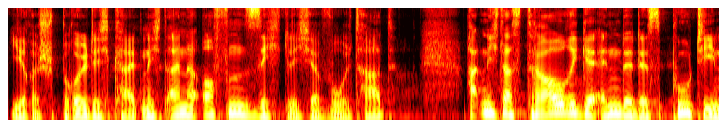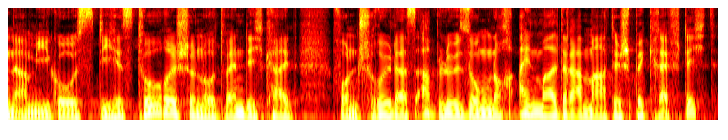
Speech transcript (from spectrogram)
ihre Sprödigkeit nicht eine offensichtliche Wohltat? Hat nicht das traurige Ende des Putin-Amigos die historische Notwendigkeit von Schröders Ablösung noch einmal dramatisch bekräftigt?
